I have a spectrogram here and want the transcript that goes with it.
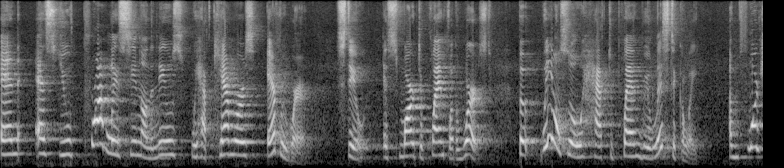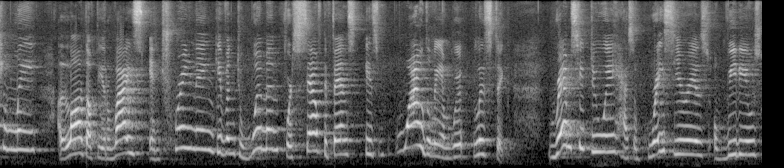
And as you've probably seen on the news, we have cameras everywhere. Still, it's smart to plan for the worst. But we also have to plan realistically. Unfortunately, a lot of the advice and training given to women for self-defense is wildly unrealistic. Ramsey Dewey has a great series of videos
